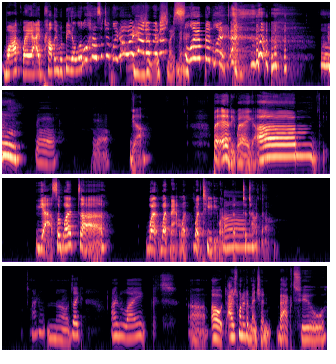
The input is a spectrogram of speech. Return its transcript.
walkway, I probably would be a little hesitant, like, oh my god, I'm gonna slip and like Oh. Uh, yeah. Yeah. But anyway, um yeah, so what uh what what now? What what tea do you want to Um, talk about? Don't know. It's like I liked. Um, oh, I just wanted to mention back to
